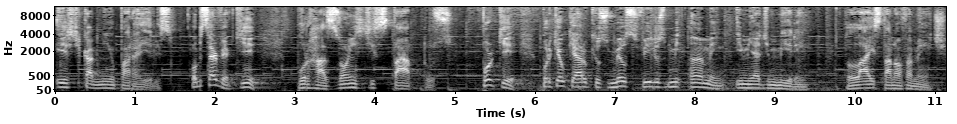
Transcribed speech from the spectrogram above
este caminho para eles. Observe aqui por razões de status. Por quê? Porque eu quero que os meus filhos me amem e me admirem. Lá está novamente.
